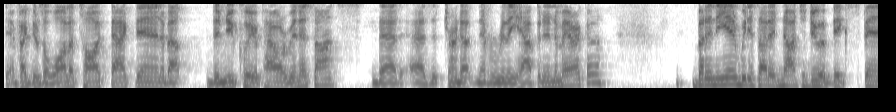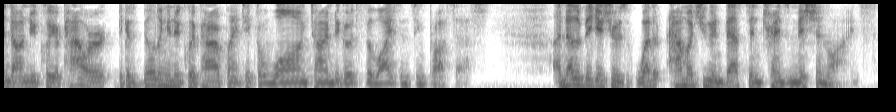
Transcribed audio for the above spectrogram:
in fact, there's a lot of talk back then about the nuclear power renaissance that, as it turned out, never really happened in America. But in the end, we decided not to do a big spend on nuclear power because building a nuclear power plant takes a long time to go through the licensing process. Another big issue is whether how much you invest in transmission lines.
